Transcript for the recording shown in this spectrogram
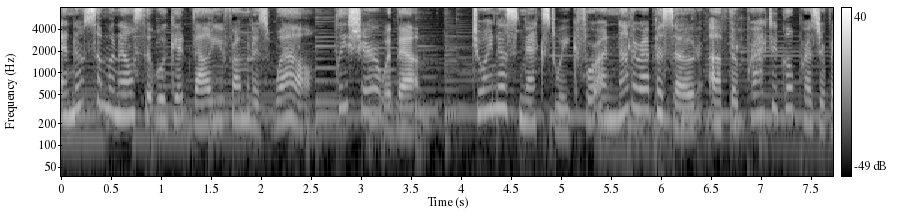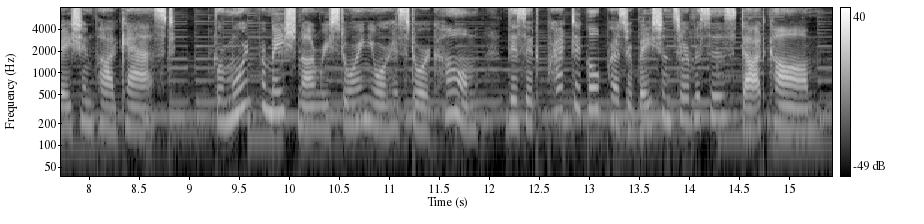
and know someone else that will get value from it as well, please share it with them. Join us next week for another episode of the Practical Preservation Podcast. For more information on restoring your historic home, visit practicalpreservationservices.com.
